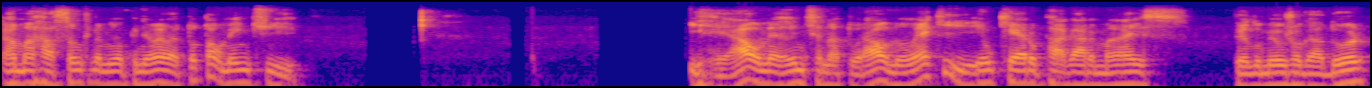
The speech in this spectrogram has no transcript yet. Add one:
amarração que, na minha opinião, ela é totalmente irreal, né, antinatural, não é que eu quero pagar mais pelo meu jogador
